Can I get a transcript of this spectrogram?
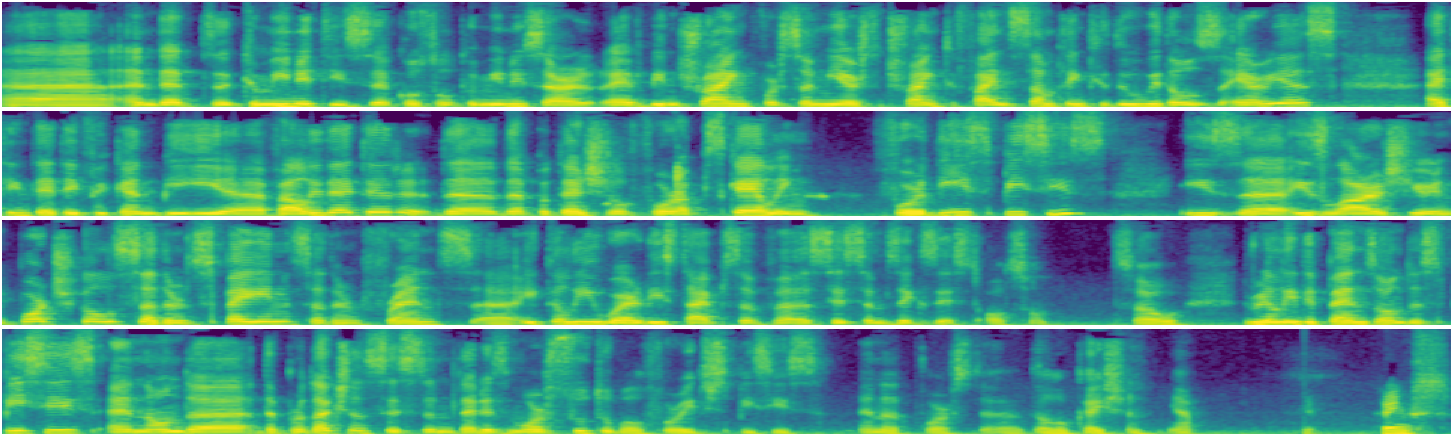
uh, and that the communities uh, coastal communities are have been trying for some years trying to find something to do with those areas. I think that if we can be uh, validated the the potential for upscaling for these species is uh, is large here in Portugal, southern Spain, southern France, uh, Italy, where these types of uh, systems exist also. So it really depends on the species and on the the production system that is more suitable for each species, and of course the, the location. Yeah. Thanks.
